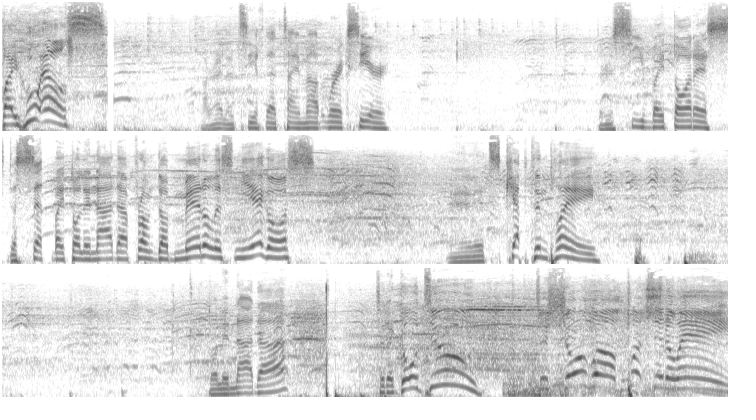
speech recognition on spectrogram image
by who else? All right, let's see if that timeout works here. The receive by Torres. The set by Tolenada from the middle is Niegos. And it's kept in play. Tolenada to the go-to. Tushova puts it away.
